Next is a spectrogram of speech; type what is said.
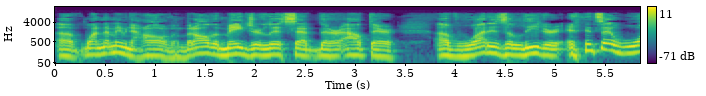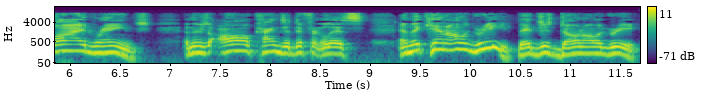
of one maybe not all of them, but all the major lists that, that are out there of what is a leader and it's a wide range. And there's all kinds of different lists and they can't all agree. They just don't all agree.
